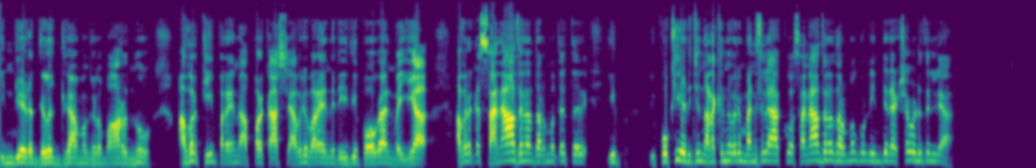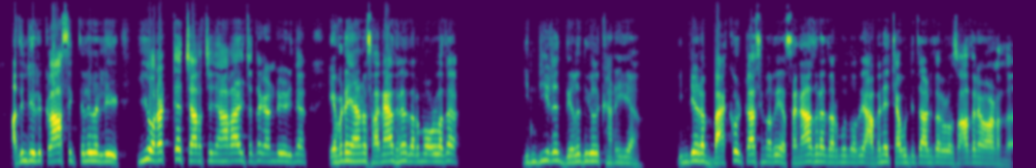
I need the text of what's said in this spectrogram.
ഇന്ത്യയുടെ ദളിത് ഗ്രാമങ്ങൾ മാറുന്നു. അവർക്ക് ഈ പറയുന്ന അപ്പർ കാസ്റ്റ് അവർ പറയുന്ന രീതിയിൽ പോകാൻ വയ്യ. അവരൊക്കെ സനാതന ധർമ്മത്തെ തെറി ഈ പൊക്കിയടിച്ച് നടക്കുന്നവർ മനസ്സിലാക്കുക സനാതന ധർമ്മം കൊണ്ട് ഇന്ത്യ രക്ഷപ്പെടുത്തില്ല അതിന്റെ ഒരു ക്ലാസിക് തെളിവല്ലേ? ഈ ഒരൊറ്റ ചർച്ച ഞായറാഴ്ചത്തെ കണ്ടു കഴിഞ്ഞാൽ എവിടെയാണ് സനാതന ധർമ്മം ഉള്ളത്? ഇന്ത്യയുടെ ദളിതുകൾക്കറിയാം. ഇന്ത്യയുടെ ബാക്ക്വേർഡ് ക്ലാസ്സിന് അറിയാം. സനാതന ധർമ്മം എന്ന് പറഞ്ഞാൽ അവനെ ചവിട്ടി താഴ്ത്താനുള്ള സാധനമാണെന്ന്.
